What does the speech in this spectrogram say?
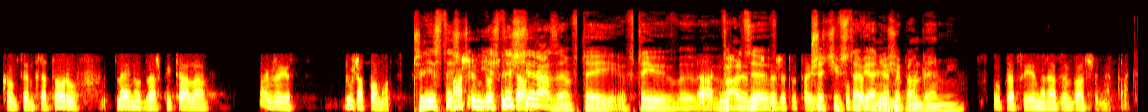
koncentratorów tlenu dla szpitala. Także jest duża pomoc. Czyli jesteście, do jesteście razem w tej, w tej Tak, myślę- walce, myślę, w przeciwstawianiu się współpracujemy, tak. Współpracujemy razem, walczymy. Tak.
